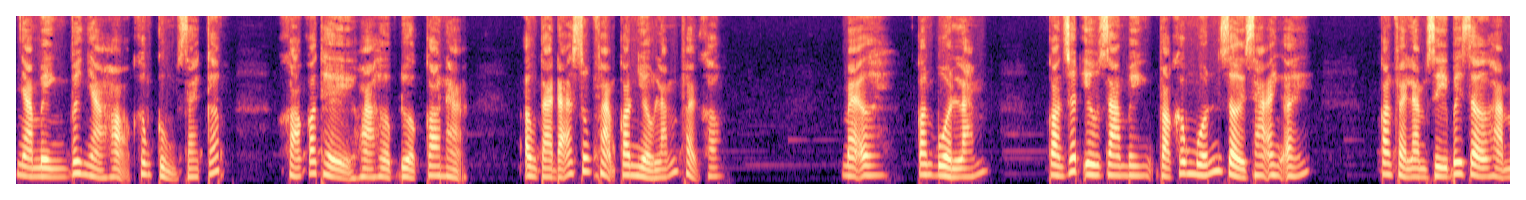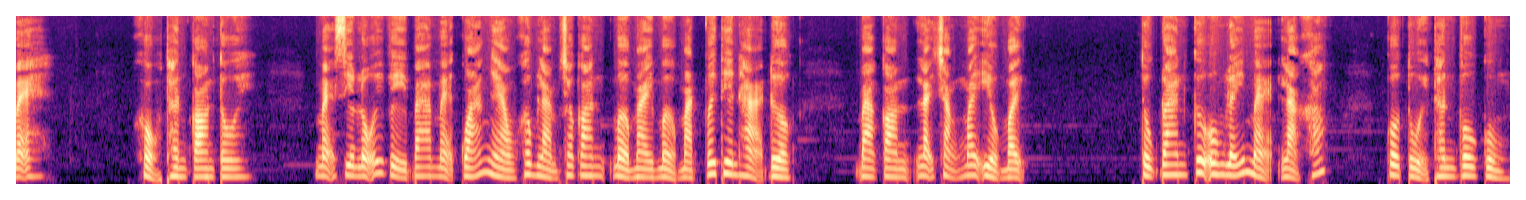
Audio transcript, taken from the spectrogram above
Nhà mình với nhà họ không cùng giai cấp. Khó có thể hòa hợp được con ạ. Ông ta đã xúc phạm con nhiều lắm phải không? Mẹ ơi, con buồn lắm. Con rất yêu Gia Minh và không muốn rời xa anh ấy. Con phải làm gì bây giờ hả mẹ? Khổ thân con tôi. Mẹ xin lỗi vì ba mẹ quá nghèo không làm cho con mở mày mở mặt với thiên hạ được. Bà con lại chẳng may yểu mệnh. Thục đoan cứ ôm lấy mẹ là khóc. Cô tuổi thân vô cùng.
